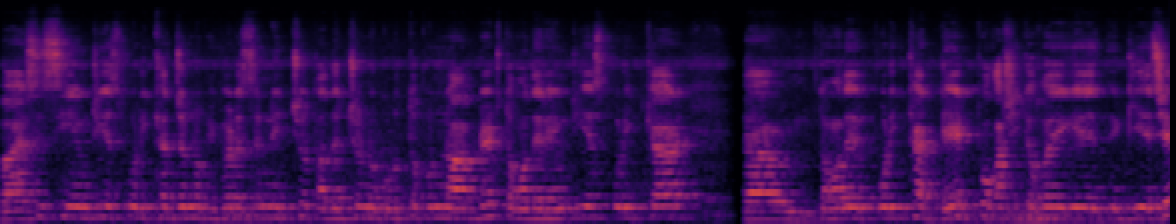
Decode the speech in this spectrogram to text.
বা এসএসসি এমটিএস পরীক্ষার জন্য প্রিপারেশন নিচ্ছ, তাদের জন্য গুরুত্বপূর্ণ আপডেট তোমাদের এমটিএস পরীক্ষার তোমাদের পরীক্ষার ডেট প্রকাশিত হয়ে গিয়ে- গিয়েছে।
